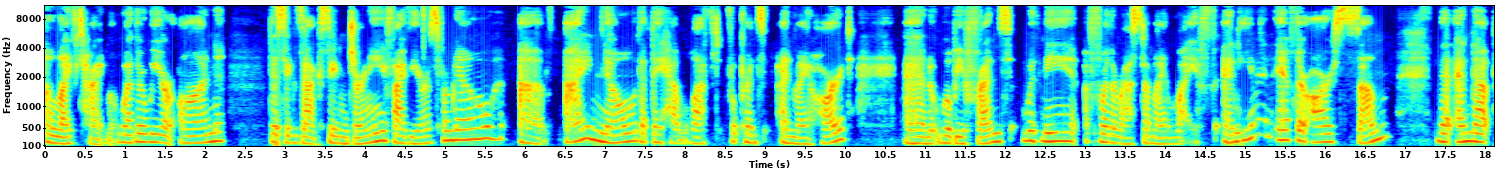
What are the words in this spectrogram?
a lifetime whether we are on this exact same journey five years from now um, i know that they have left footprints in my heart and will be friends with me for the rest of my life. And even if there are some that end up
